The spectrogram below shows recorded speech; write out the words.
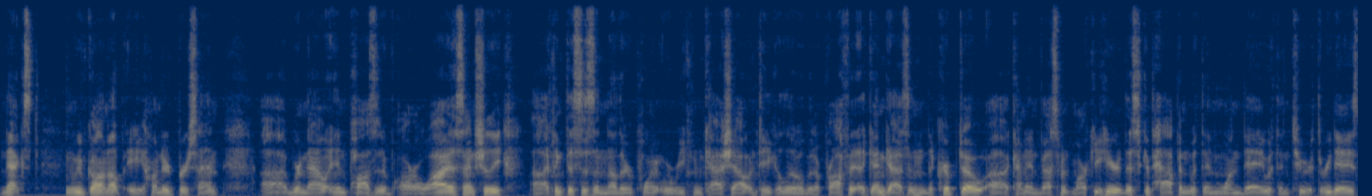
Next, we've gone up a hundred percent. Uh, we're now in positive ROI essentially. Uh, I think this is another point where we can cash out and take a little bit of profit. Again, guys, in the crypto uh, kind of investment market here, this could happen within one day, within two or three days.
